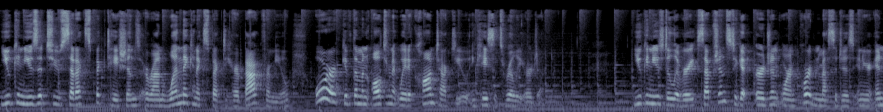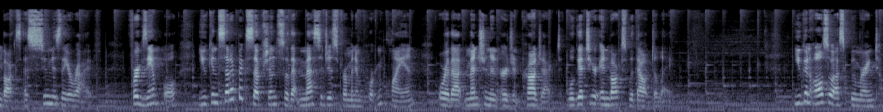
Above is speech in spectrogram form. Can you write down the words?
You can use it to set expectations around when they can expect to hear back from you, or give them an alternate way to contact you in case it's really urgent. You can use delivery exceptions to get urgent or important messages in your inbox as soon as they arrive. For example, you can set up exceptions so that messages from an important client or that mention an urgent project will get to your inbox without delay. You can also ask Boomerang to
